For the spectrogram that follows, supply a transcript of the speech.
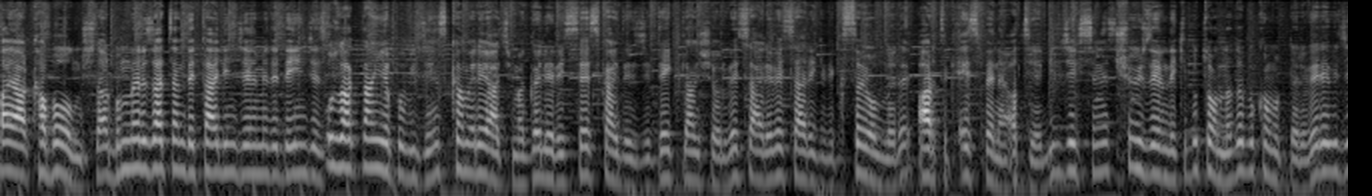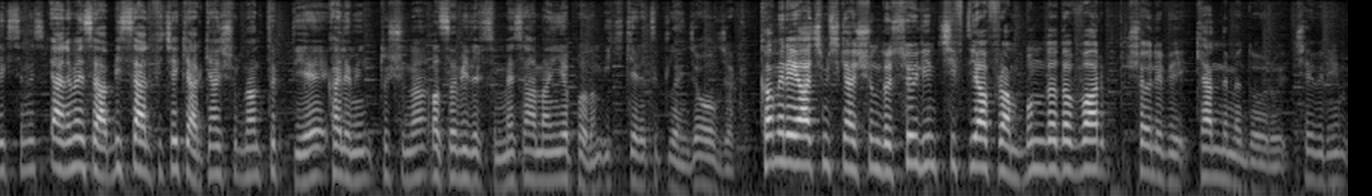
bayağı kaba olmuşlar. Bunları zaten detaylı incelemede değineceğiz. Uzaktan yapabileceğiniz kamerayı açma, galeri, ses kaydedici, deklanşör vesaire vesaire gibi kısa yolları artık S Pen'e atayabileceksiniz. Şu üzerindeki butonla da bu komutları verebileceksiniz. Yani mesela bir selfie çekerken şuradan tık diye kalemin tuşuna basabilirsin. Mesela hemen yapalım. iki kere tıklayınca olacak. Kamerayı açmışken şunu da söyleyeyim. Çift diyafram bunda da var. Şöyle bir kendime doğru çevireyim.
